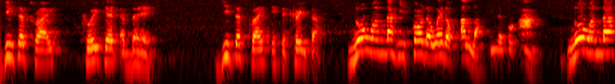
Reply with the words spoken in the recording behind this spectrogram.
Jesus Christ created a bird. Jesus Christ is a creator. No wonder he's called the word of Allah in the Quran. No wonder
